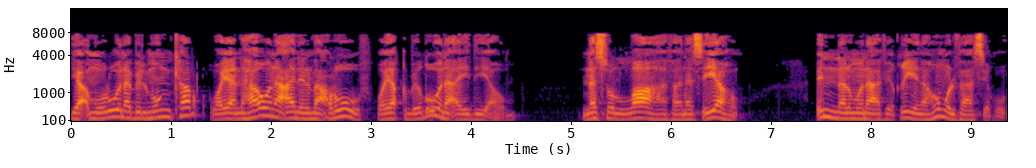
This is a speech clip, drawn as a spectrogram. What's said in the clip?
يأمرون بالمنكر وينهون عن المعروف ويقبضون أيديهم. نسوا الله فنسيهم. إن المنافقين هم الفاسقون.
